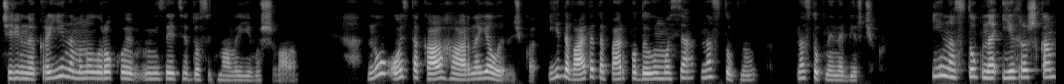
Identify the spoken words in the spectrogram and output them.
чарівної країни. Минулого року, мені здається, досить мало її вишивала. Ну, ось така гарна ялиночка. І давайте тепер подивимося наступну, наступний набірчик. І наступна іграшка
